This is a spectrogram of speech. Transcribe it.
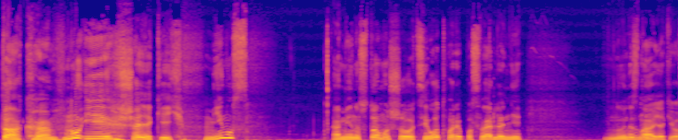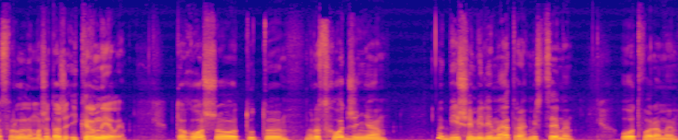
Так, е, ну і ще який мінус. А мінус в тому, що ці отвори посверляні, ну і не знаю, як його сверлили, може навіть і кернили. Того, що тут е, розходження ну, більше міліметра між цими отворами.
